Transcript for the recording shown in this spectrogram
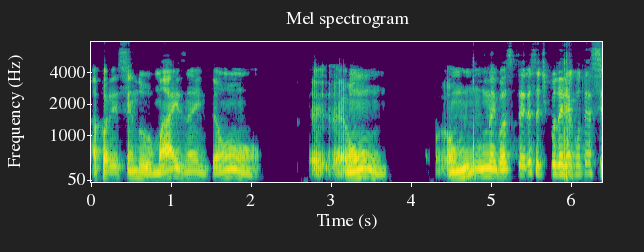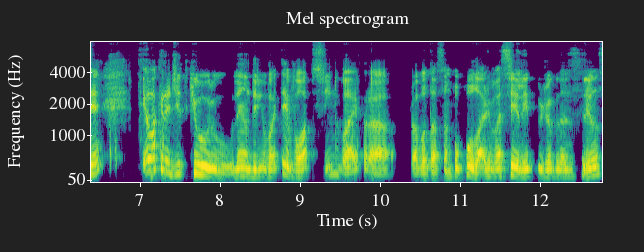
aparecendo mais, né? Então é, é um um negócio interessante que poderia acontecer. Eu acredito que o Leandrinho vai ter voto, sim, vai para a votação popular, vai ser eleito para o Jogo das Estrelas,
